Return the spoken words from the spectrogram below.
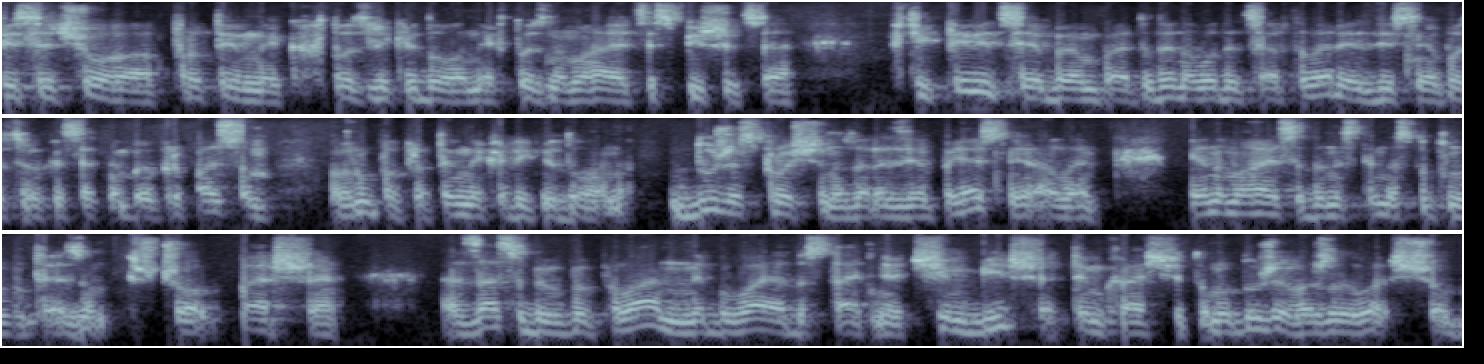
Після чого противник, хтось зліквідований, хтось намагається спішитися втікти від цієї БМП. Туди наводиться артилерія, здійснює постріл касетним боєприпасом. Група противника ліквідована. Дуже спрощено зараз я пояснюю, але я намагаюся донести наступну тезу: що перше. Засобів БПЛА не буває достатньо. Чим більше, тим краще. Тому дуже важливо, щоб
